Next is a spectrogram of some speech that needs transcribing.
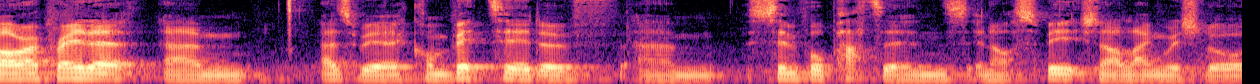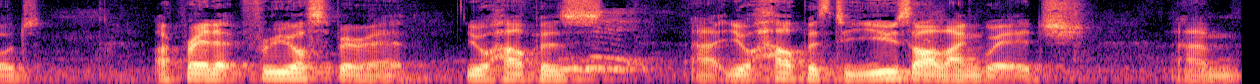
Father, I pray that um, as we are convicted of um, sinful patterns in our speech and our language, Lord, I pray that through your Spirit, you'll help us, uh, you'll help us to use our language um,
